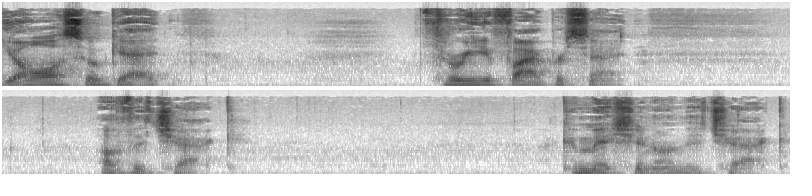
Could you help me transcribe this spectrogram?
you also get 3 to 5% of the check. Commission on the check.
